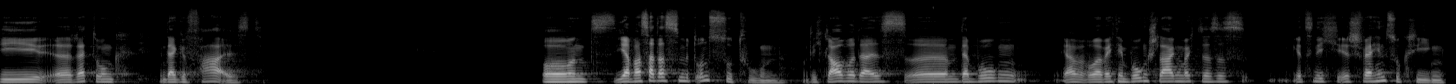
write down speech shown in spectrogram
die äh, Rettung in der Gefahr ist. Und ja, was hat das mit uns zu tun? Und ich glaube, da ist äh, der Bogen, ja, oder wenn ich den Bogen schlagen möchte, das ist jetzt nicht schwer hinzukriegen.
